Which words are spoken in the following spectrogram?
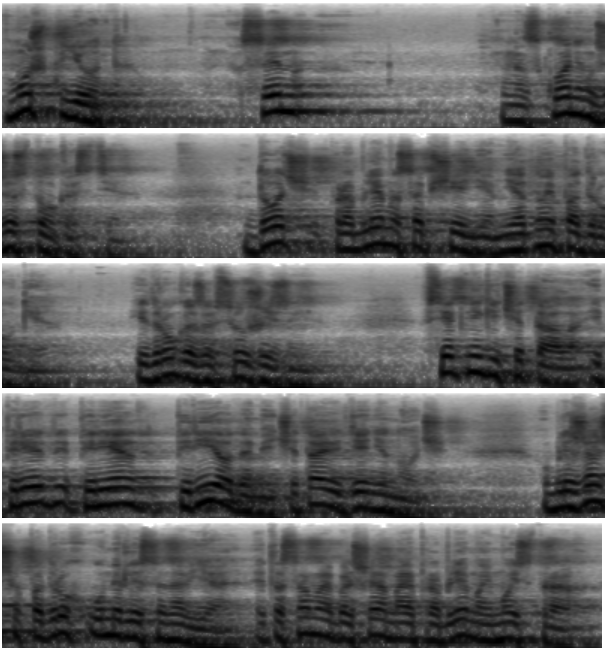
Муж пьет, сын склонен к жестокости, дочь проблемы с общением, ни одной подруги и друга за всю жизнь. Все книги читала, и период, период, периодами читаю день и ночь. У ближайших подруг умерли сыновья. Это самая большая моя проблема и мой страх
